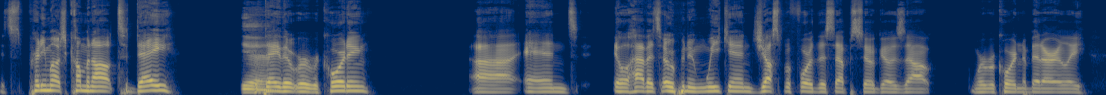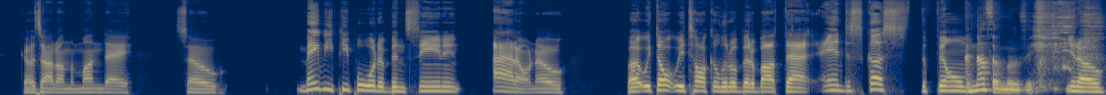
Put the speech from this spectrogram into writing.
It's pretty much coming out today, yeah. the day that we're recording. Uh, and it'll have its opening weekend just before this episode goes out. We're recording a bit early, goes out on the Monday. So maybe people would have been seeing it. I don't know. But we thought we'd talk a little bit about that and discuss the film, Another movie. you know,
